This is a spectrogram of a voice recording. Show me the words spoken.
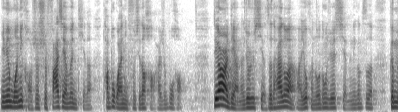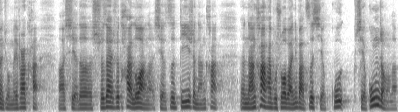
因为模拟考试是发现问题的。他不管你复习的好还是不好。第二点呢，就是写字太乱啊，有很多同学写的那个字根本就没法看啊，写的实在是太乱了。写字第一是难看，呃，难看还不说吧，你把字写工写工整了，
